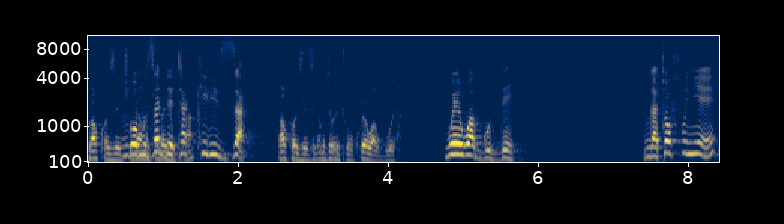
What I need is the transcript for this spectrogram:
ng'omuzadde takkiriza. Bakoze ekigambo kye bayita okwewagula weewaggudde nga tofunye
